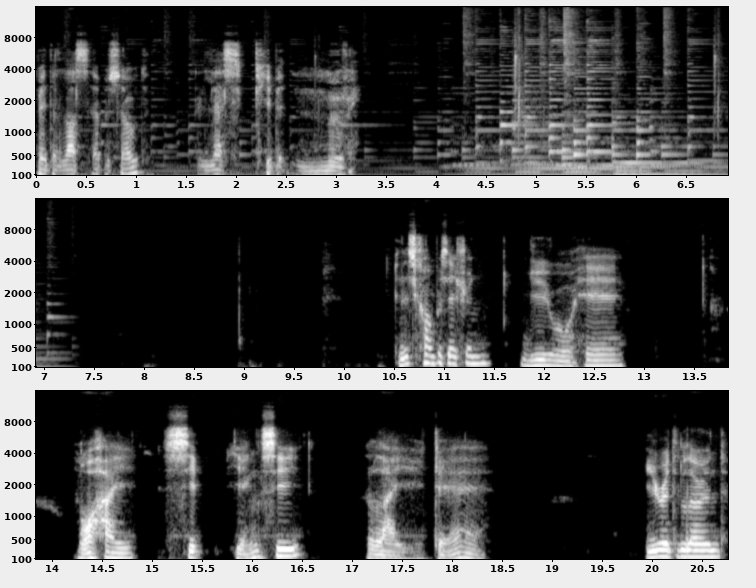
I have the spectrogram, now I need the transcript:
made the last episode, and let's keep it moving. In this conversation, you will hear 我系摄影师嚟嘅。You already learned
